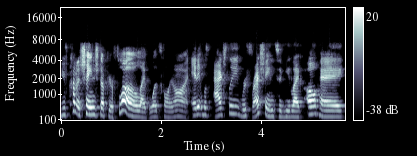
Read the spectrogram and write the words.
you've kind of changed up your flow, like what's going on, and it was actually refreshing to be like, okay,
